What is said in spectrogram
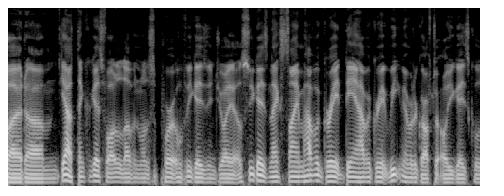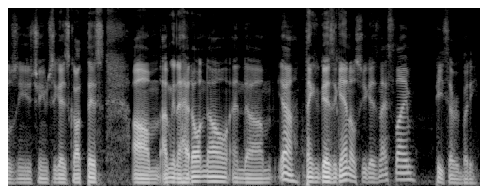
but um yeah thank you guys for all the love and all the support. Hopefully you guys enjoy it. I'll see you guys next time. Have a great day and have a great week. Remember to go after all you guys goals in your streams you guys got this. Um i'm gonna head out now and um yeah thank you guys again. I'll see you guys next time. Peace everybody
